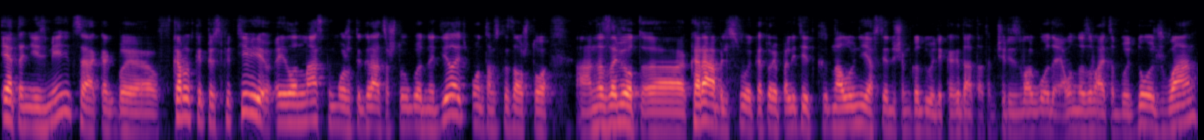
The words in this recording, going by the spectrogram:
это не изменится, как бы в короткой перспективе Илон Маск может играться, что угодно делать. Он там сказал, что а, назовет а, корабль свой, который полетит на Луне в следующем году или когда-то там через два года, он называется будет Dodge One.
